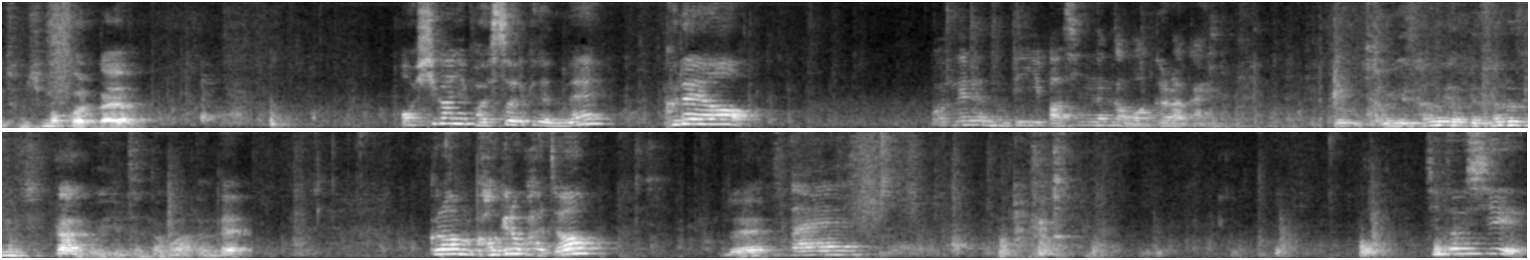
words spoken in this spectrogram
우리 점심 먹고 할까요? 어, 시간이 벌써 이렇게 됐네? 그래요. 오늘은 우리 맛있는 거 먹으러 가요. 그 저기 산후 옆에 새로 생긴 식당 거기 괜찮다고 하던데. 그럼 거기로 가죠. 네. 네. 진성 씨,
